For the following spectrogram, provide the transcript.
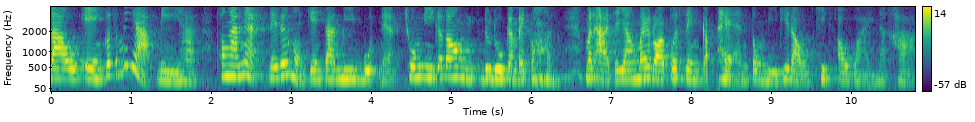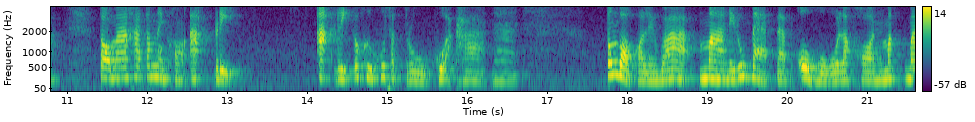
เราเองก็จะไม่อยากมีค่ะ เพราะงั้นเนี่ยในเรื่องของเกณฑ์การมีบุตรเนี่ยช่วงนี้ก็ต้องดูดูกันไปก่อน มันอาจจะยังไม่ร้อยเปอร์เซ็นกับแผนตรงนี้ที่เราคิดเอาไว้นะคะ ต่อมาค่ะตำแหน่งของอริอริก็คือคู่ศัตรูคู่อาฆาตนะคะ ต้องบอกก่อนเลยว่ามาในรูปแบบแบบโอ้โหละครม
